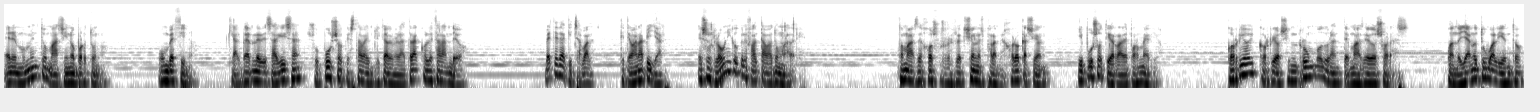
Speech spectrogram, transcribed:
en el momento más inoportuno. Un vecino, que al verle de esa guisa supuso que estaba implicado en el atraco, le zarandeó. Vete de aquí, chaval, que te van a pillar. Eso es lo único que le faltaba a tu madre. Tomás dejó sus reflexiones para mejor ocasión y puso tierra de por medio. Corrió y corrió sin rumbo durante más de dos horas. Cuando ya no tuvo aliento,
